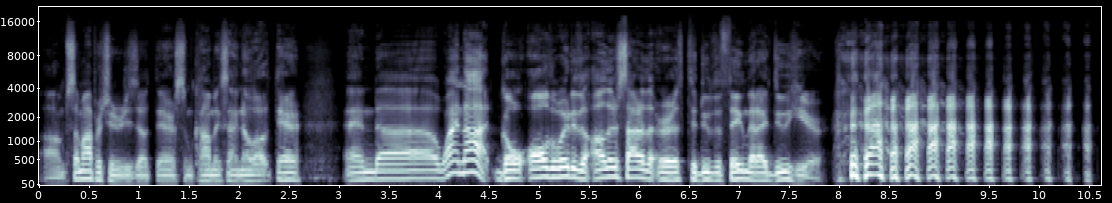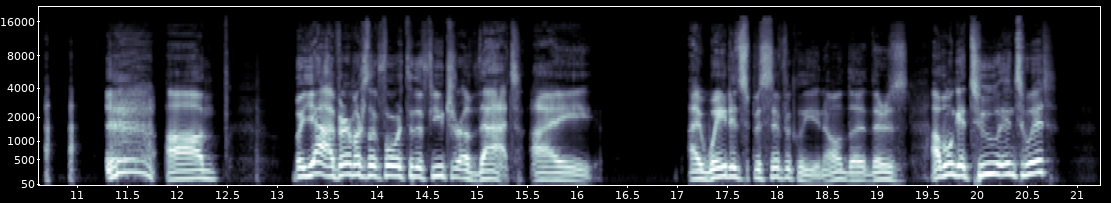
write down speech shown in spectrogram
Um, some opportunities out there, some comics I know out there. And uh, why not go all the way to the other side of the earth to do the thing that I do here? um, but yeah, I very much look forward to the future of that. I I waited specifically, you know. The, there's I won't get too into it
